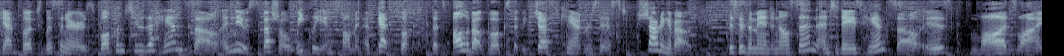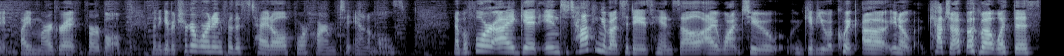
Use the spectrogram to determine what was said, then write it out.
Get Booked listeners. Welcome to The Hand Sell, a new special weekly installment of Get Booked that's all about books that we just can't resist shouting about. This is Amanda Nelson, and today's Hand Sell is Maud's Line by Margaret Verble. I'm going to give a trigger warning for this title for harm to animals. Now, before I get into talking about today's hand sell, I want to give you a quick, uh, you know, catch up about what this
